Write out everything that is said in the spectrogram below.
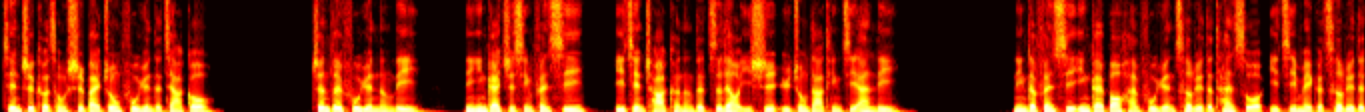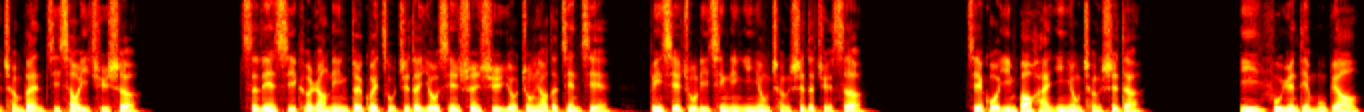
建置可从失败中复原的架构。针对复原能力，您应该执行分析，以检查可能的资料遗失与重大停机案例。您的分析应该包含复原策略的探索以及每个策略的成本及效益取舍。此练习可让您对贵组织的优先顺序有重要的见解，并协助厘清您应用城市的角色。结果应包含应用城市的：一、复原点目标。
